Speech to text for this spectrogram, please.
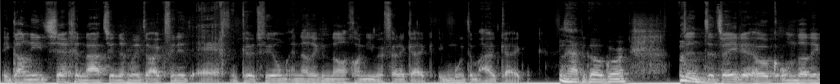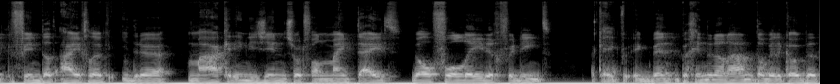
Ik kan niet zeggen na 20 minuten, oh, ik vind dit echt een kutfilm. En dat ik hem dan gewoon niet meer verder kijk. Ik moet hem uitkijken. dat heb ik ook hoor. Ten, ten tweede ook omdat ik vind dat eigenlijk iedere maker in die zin een soort van mijn tijd wel volledig verdient. Oké, ik, ik, ben, begin er dan aan. Dan wil ik ook dat...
